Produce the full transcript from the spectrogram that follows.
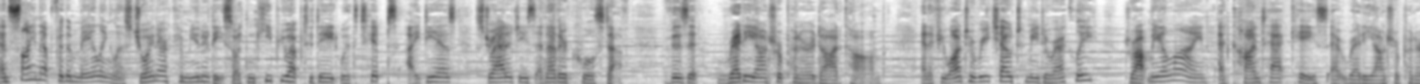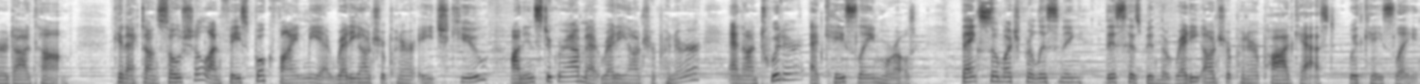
and sign up for the mailing list. Join our community so I can keep you up to date with tips, ideas, strategies, and other cool stuff. Visit readyentrepreneur.com. And if you want to reach out to me directly, drop me a line at contactcase at readyentrepreneur.com. Connect on social on Facebook, find me at Ready Entrepreneur HQ, on Instagram at Ready Entrepreneur, and on Twitter at Case Lane World. Thanks so much for listening. This has been the Ready Entrepreneur Podcast with Case Lane.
